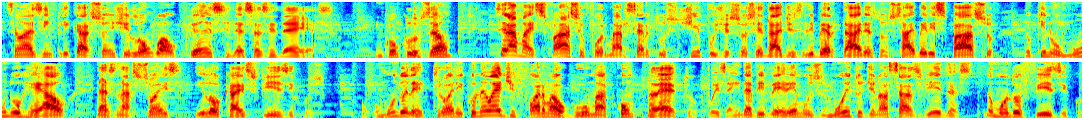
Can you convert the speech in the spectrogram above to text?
são as implicações de longo alcance dessas ideias. Em conclusão, será mais fácil formar certos tipos de sociedades libertárias no cyberespaço do que no mundo real das nações e locais físicos. O mundo eletrônico não é de forma alguma completo, pois ainda viveremos muito de nossas vidas no mundo físico,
